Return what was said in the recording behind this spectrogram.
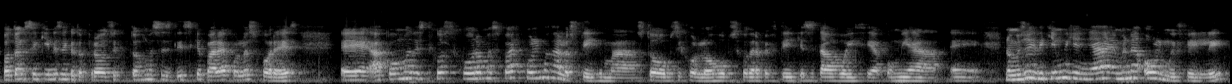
Όταν ξεκίνησε και το project, το έχουμε συζητήσει και παρέα πολλές φορές. Ε, ακόμα δυστυχώς στη χώρα μας υπάρχει πολύ μεγάλο στίγμα στο ψυχολόγο, ψυχοθεραπευτή και ζητάω βοήθεια από μια. Ε, νομίζω η δική μου γενιά, εμένα όλοι μου οι φιλοι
